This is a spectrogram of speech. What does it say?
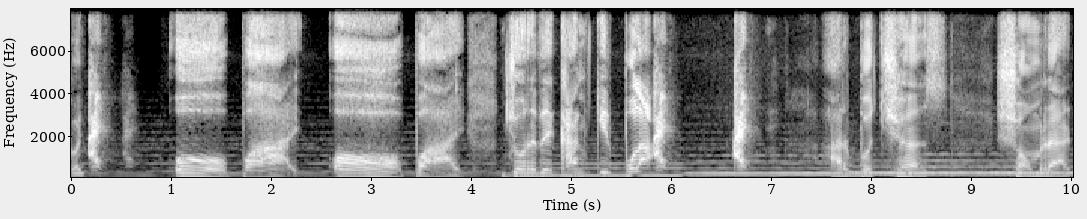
কয় ও ভাই ও ভাই জোরে দে খানকির পোলা। আর বুঝছস, সম্রাট,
